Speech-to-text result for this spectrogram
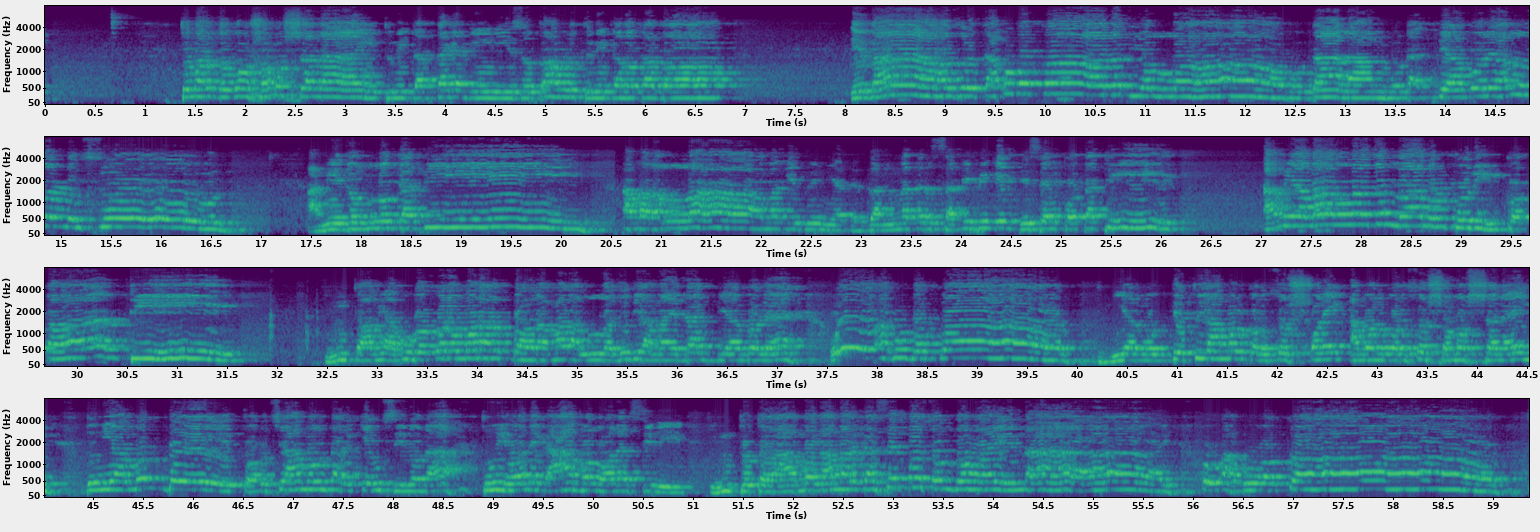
তোমার তো কোনো সমস্যা নাই, তুমি তার টাকা দিয়ে নিয়েছো, তাহলে তুমি কেন কাঁদো? আমি এজন্য কাঁদি। আমার আল্লাহ আমাকে দুনিয়াতে জান্নাতের সার্টিফিকেট দিয়েছেন, কথা ঠিক। আমি আমার আল্লাহর জন্য আমল করি, কথা ঠিক। কিন্তু আমি আবু বকর মরার পর আমার আল্লাহ যদি আমায় ডাক দিয়া বলে, ও আবু বকর, দুনিয়ার মধ্যে তুই আমল করছস, অনেক আমল করছস, সমস্যা নাই। দুনিয়ার মধ্যে তোর যে আমলদার কেউ ছিল না। তুই অনেক আমল ছিলি, কিন্তু তোর আমল আমার কাছে পছন্দ হয় নাই। ও আবু বকর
